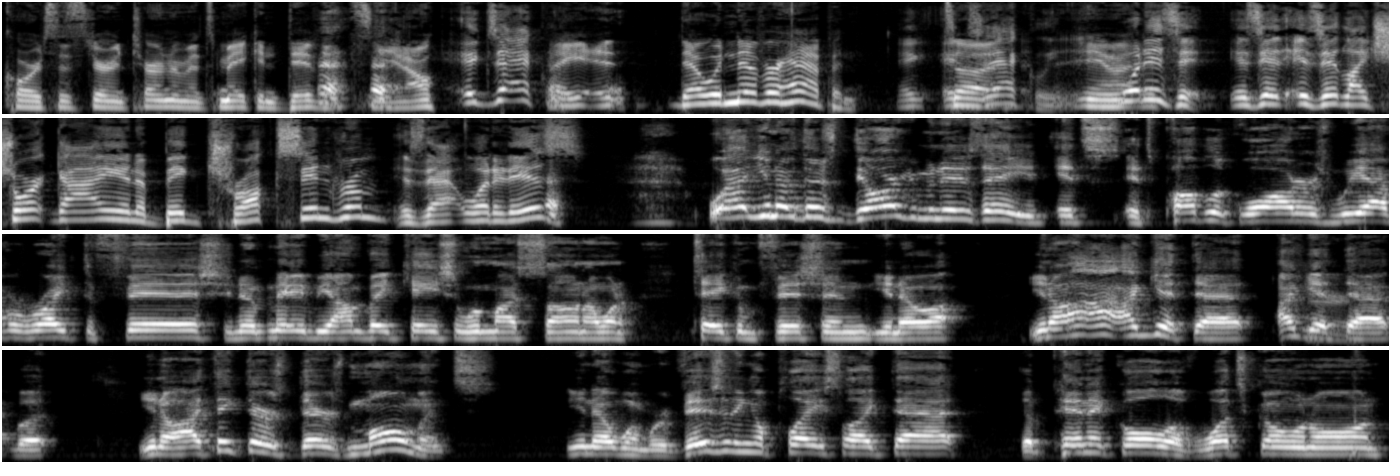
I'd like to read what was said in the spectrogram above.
courses during tournaments making divots. You know, exactly? Like, it, that would never happen. So, exactly. you know, what is it? Is it is it like short guy in a big truck syndrome? Is that what it is? Well, you know, there's the argument is, hey, it's it's public waters. We have a right to fish. You know, maybe I'm vacation with my son. I want to take him fishing. You know, I, you know, I, I get that. I Sure. get that. But you know, I think there's there's moments. You know, when we're visiting a place like that, the pinnacle of what's going on.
